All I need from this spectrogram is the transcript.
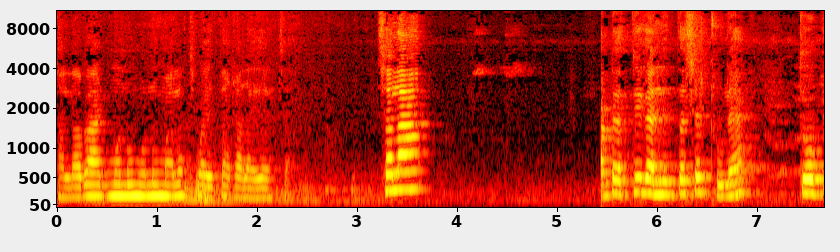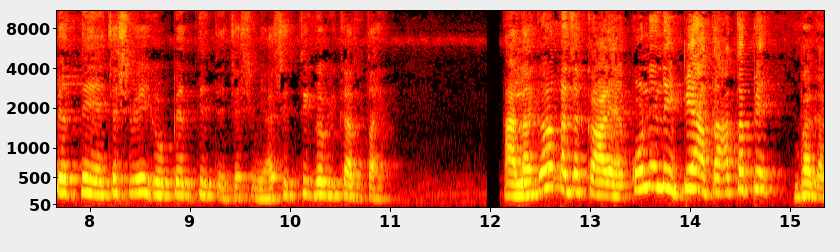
चला राग म्हणू म्हणू मलाच वैताग आला याचा. चला. वाट्यात तिघांनी तशाच ठुल्या तो पेत नाही याच्याशिवाय ह्यो पेत नाही त्याच्याशिवाय. असे ती बी करताय. आला ग माझ्या काळ्या. कोणी नाही पे आता आता पे. बघा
